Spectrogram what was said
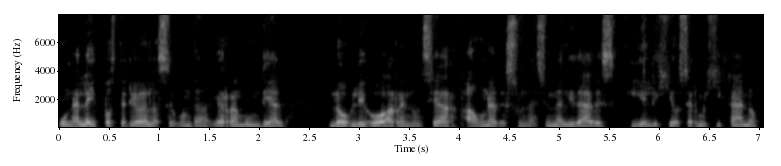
una ley posterior a la Segunda Guerra Mundial lo obligó a renunciar a una de sus nacionalidades y eligió ser mexicano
